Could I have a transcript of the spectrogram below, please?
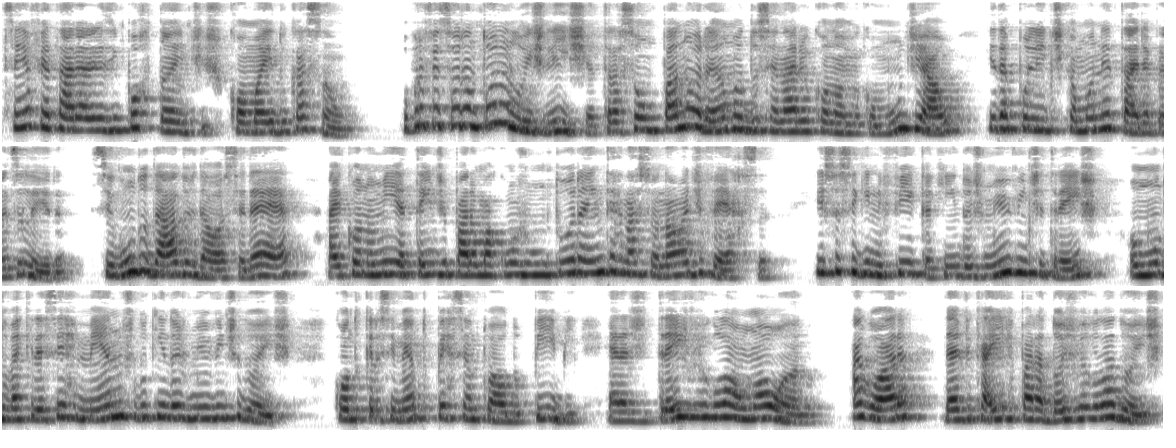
sem afetar áreas importantes, como a educação. O professor Antônio Luiz Lixa traçou um panorama do cenário econômico mundial e da política monetária brasileira. Segundo dados da OCDE, a economia tende para uma conjuntura internacional adversa. Isso significa que em 2023 o mundo vai crescer menos do que em 2022, quando o crescimento percentual do PIB era de 3,1 ao ano. Agora deve cair para 2,2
